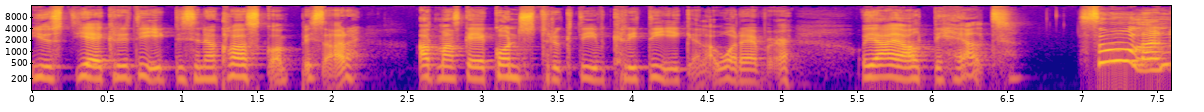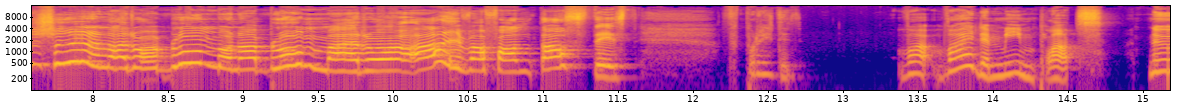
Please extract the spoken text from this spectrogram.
just ge kritik till sina klasskompisar, att man ska ge konstruktiv kritik eller whatever. Och jag är alltid helt Solen skiner och blommorna blommar och aj vad fantastiskt! För på riktigt, vad, vad är det min plats? Nu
